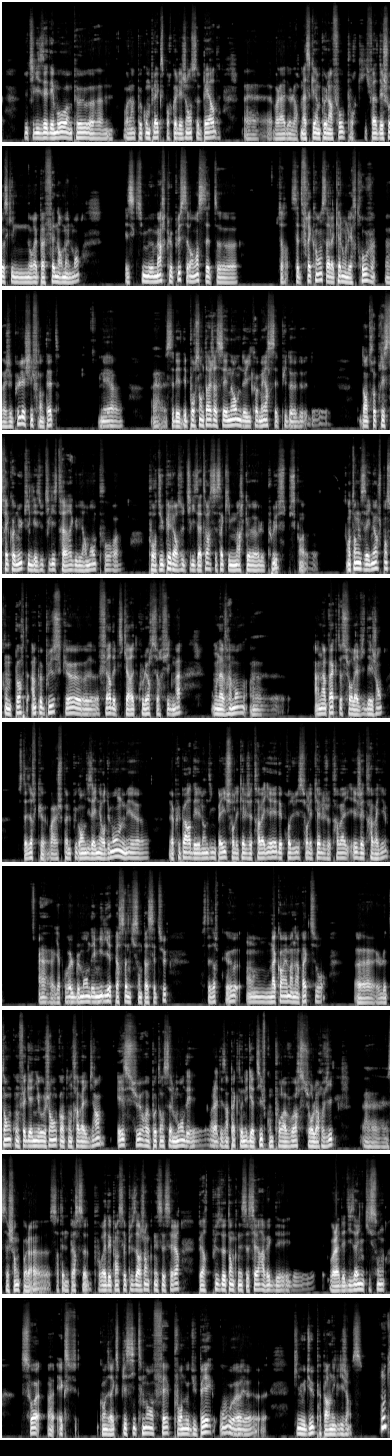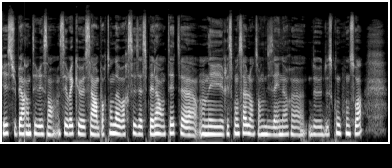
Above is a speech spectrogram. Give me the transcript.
d'utiliser des mots un peu euh, voilà un peu complexes pour que les gens se perdent, euh, voilà de leur masquer un peu l'info pour qu'ils fassent des choses qu'ils n'auraient pas fait normalement. Et ce qui me marque le plus, c'est vraiment cette cette fréquence à laquelle on les retrouve. J'ai plus les chiffres en tête, mais c'est des, des, pourcentages assez énormes de e-commerce et puis de d'entreprises très connues qui les utilisent très régulièrement pour pour duper leurs utilisateurs. C'est ça qui me marque euh, le plus, puisqu'en euh, en tant que designer, je pense qu'on me porte un peu plus que euh, faire des petits carrés de couleurs sur Figma. On a vraiment un impact sur la vie des gens. C'est-à-dire que voilà, je suis pas le plus grand designer du monde, mais la plupart des landing pages sur lesquels j'ai travaillé, des produits sur lesquels je travaille et j'ai travaillé, il y a probablement des milliers de personnes qui sont passées dessus. C'est-à-dire que on a quand même un impact sur euh, le temps qu'on fait gagner aux gens quand on travaille bien, et sur euh, potentiellement des, voilà, des impacts négatifs qu'on pourrait avoir sur leur vie, euh, sachant que voilà, certaines personnes pourraient dépenser plus d'argent que nécessaire, perdre plus de temps que nécessaire avec des, voilà, des designs qui sont soit comment dire, explicitement faits pour nous duper ou qui nous dupent par négligence. Ok, super intéressant. C'est vrai que c'est important d'avoir ces aspects-là en tête. Euh, on est responsable en tant que designer euh, de, ce qu'on conçoit.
